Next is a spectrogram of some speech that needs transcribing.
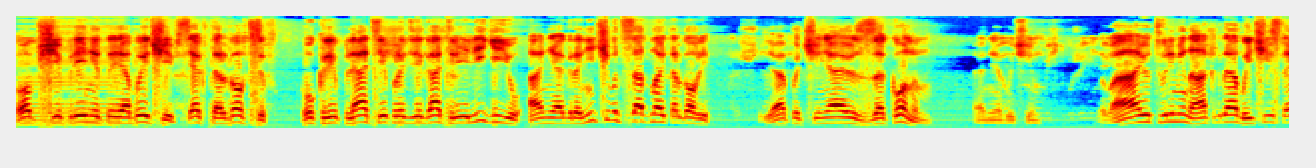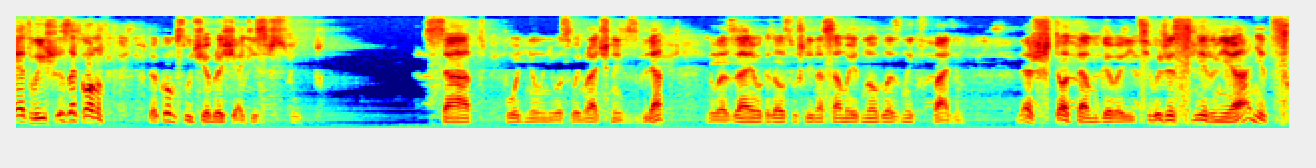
«Общепринятые обычаи всех торговцев — укреплять и продвигать религию, а не ограничиваться одной торговлей. Я подчиняюсь законам, а не обычаям. Бывают времена, когда обычаи стоят выше законов. В таком случае обращайтесь в суд. Сад поднял на него свой мрачный взгляд. Глаза его, казалось, ушли на самое дно глазных впадин. «Да что там говорить, вы же смирнианец!»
